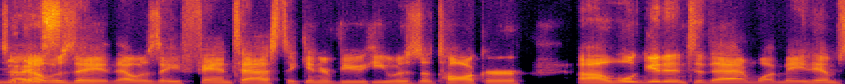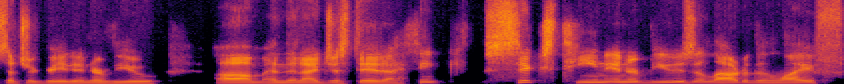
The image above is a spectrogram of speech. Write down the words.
So Nice. that was a that was a fantastic interview. He was a talker. Uh, we'll get into that and what made him such a great interview. Um, and then I just did, I think, 16 interviews at Louder Than Life.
